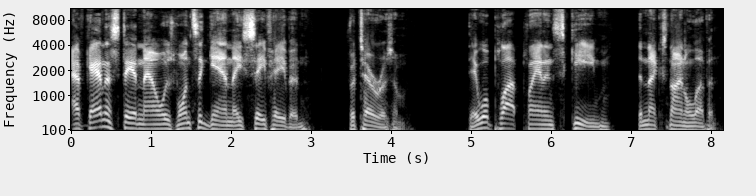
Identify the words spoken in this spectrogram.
Afghanistan now is once again a safe haven for terrorism. They will plot, plan, and scheme the next 9 11.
